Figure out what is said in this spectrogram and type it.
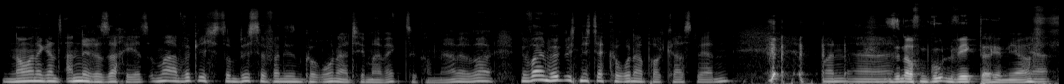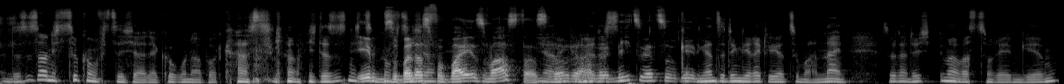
Nochmal eine ganz andere Sache jetzt, um mal wirklich so ein bisschen von diesem Corona-Thema wegzukommen. Ja? Wir, wollen, wir wollen wirklich nicht der Corona-Podcast werden. Und, äh, Wir sind auf einem guten Weg dahin, ja. ja, das ist auch nicht zukunftssicher, der Corona-Podcast, glaube ich. Das ist nicht Eben, sobald das vorbei ist, war's das. Ja, ne? Da haben wir das- nichts mehr zu das reden. ganze Ding direkt wieder zumachen. Nein, es wird natürlich immer was zum Reden geben,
